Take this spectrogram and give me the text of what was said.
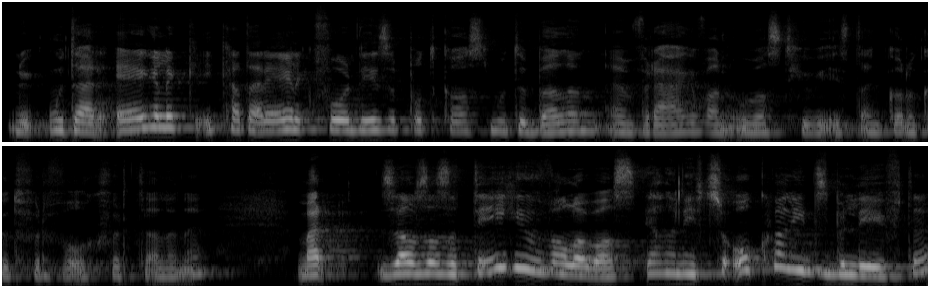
Nu, ik, moet daar eigenlijk, ik had daar eigenlijk voor deze podcast moeten bellen en vragen van hoe was het geweest. Dan kon ik het vervolg vertellen. Hè. Maar zelfs als het tegengevallen was, ja, dan heeft ze ook wel iets beleefd. Hè.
